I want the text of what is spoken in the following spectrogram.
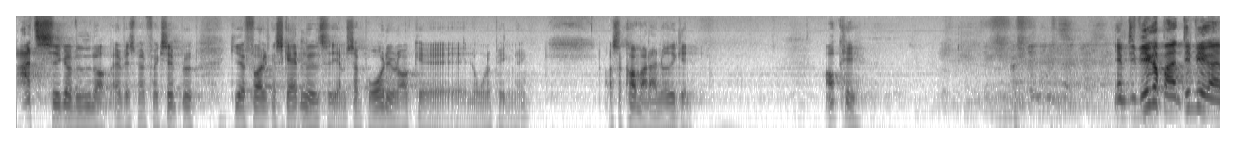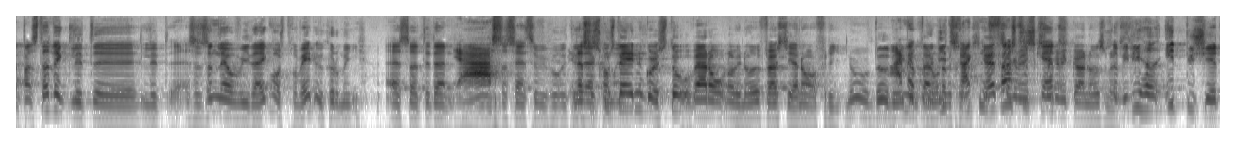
ret sikker viden om, at hvis man for eksempel giver folk en skatteledelse, jamen så bruger de jo nok øh, nogle af pengene. Ikke? Og så kommer der noget igen. okay. Jamen, det virker bare, det virker bare stadigvæk lidt, øh, lidt, altså sådan laver vi da ikke vores private økonomi. Altså det der, ja, så satser vi på det. Ellers der så skulle kommer ind. staten gå i stå hvert år, når vi nåede 1. januar, fordi nu ved vi Nej, ikke, om der er nogen, der den skat, så kan, vi, ikke- så skat, kan vi ikke gøre noget som så helst. vi lige havde et budget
